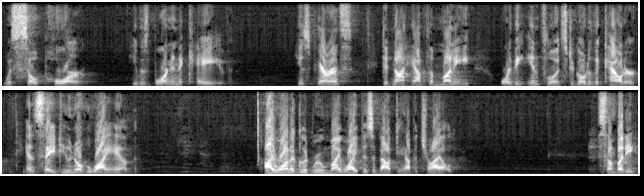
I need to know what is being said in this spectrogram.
was so poor, he was born in a cave. His parents did not have the money or the influence to go to the counter and say, Do you know who I am? I want a good room. My wife is about to have a child. Somebody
